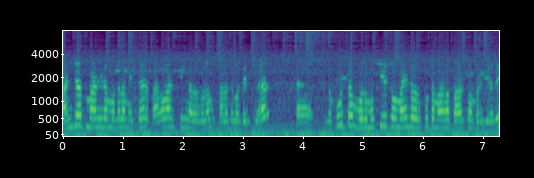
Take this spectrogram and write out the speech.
பஞ்சாப் மாநில முதலமைச்சர் பகவான் சிங் அவர்களும் கலந்து கொண்டிருக்கிறார். இந்த கூட்டம் ஒரு முக்கியத்துவம் வாய்ந்த ஒரு கூட்டமாக பார்க்கப்படுகிறது.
